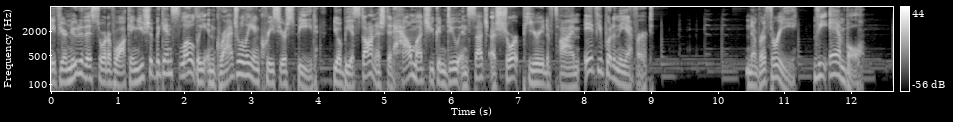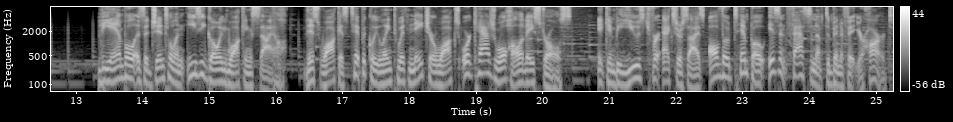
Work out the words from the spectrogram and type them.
If you're new to this sort of walking, you should begin slowly and gradually increase your speed. You'll be astonished at how much you can do in such a short period of time if you put in the effort. Number 3. The Amble The amble is a gentle and easygoing walking style. This walk is typically linked with nature walks or casual holiday strolls. It can be used for exercise, although tempo isn't fast enough to benefit your heart.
